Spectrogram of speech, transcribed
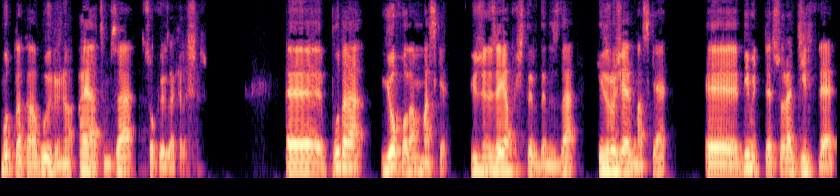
mutlaka bu ürünü hayatımıza sokuyoruz arkadaşlar. E, bu da yok olan maske. Yüzünüze yapıştırdığınızda hidrojel maske e, bir müddet sonra ciltle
